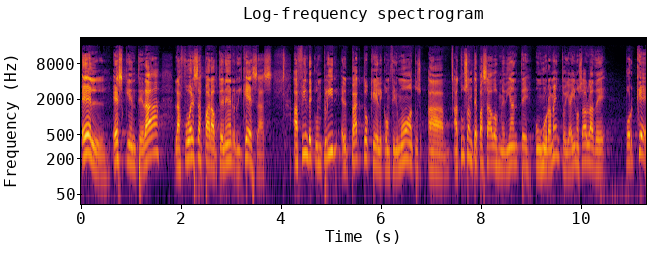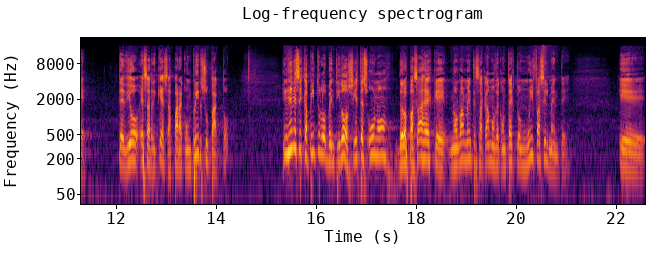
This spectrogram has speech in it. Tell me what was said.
Él es quien te da las fuerzas para obtener riquezas a fin de cumplir el pacto que le confirmó a tus, antepasados mediante un juramento. Y ahí nos habla de por qué te dio esas riquezas, para cumplir su pacto. En Génesis capítulo 22, y este es uno de los pasajes que normalmente sacamos de contexto muy fácilmente, eh,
